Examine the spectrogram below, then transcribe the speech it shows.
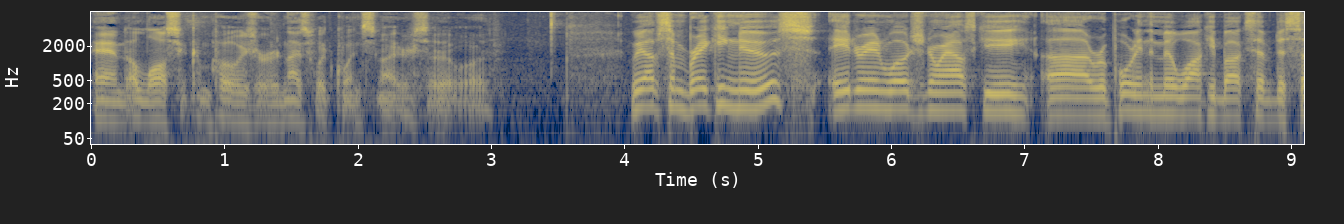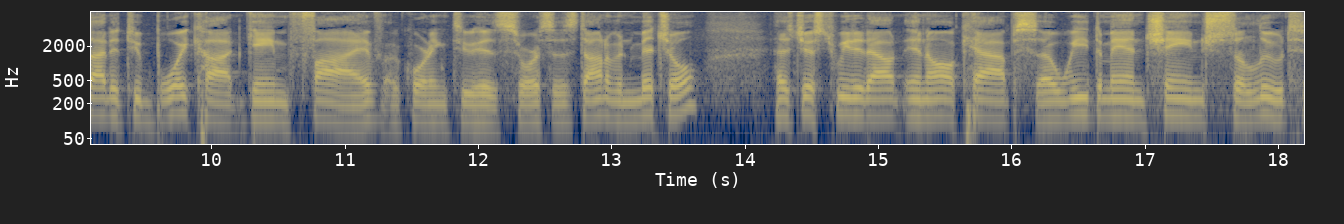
and a loss of composure, and that's what Quinn Snyder said it was. We have some breaking news. Adrian Wojnarowski uh, reporting the Milwaukee Bucks have decided to boycott Game Five, according to his sources. Donovan Mitchell has just tweeted out in all caps, uh, "We demand change, salute,"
